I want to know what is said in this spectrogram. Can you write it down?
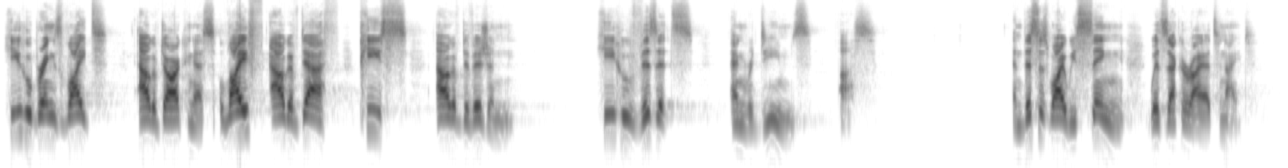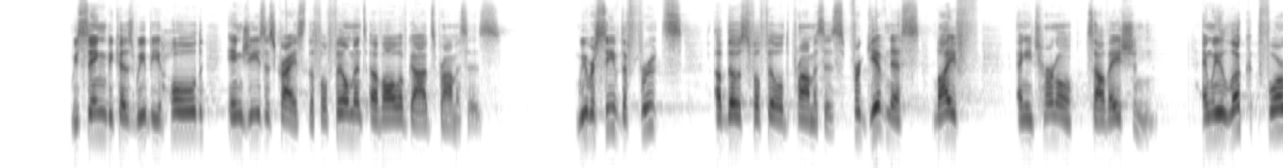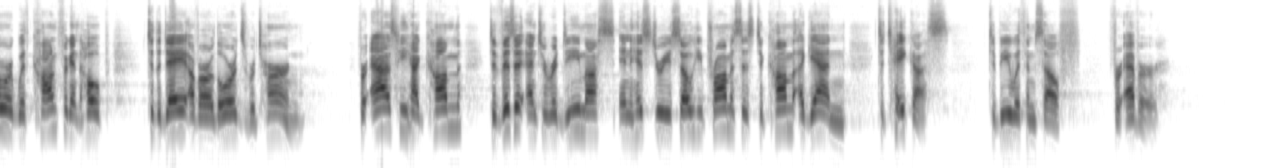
He who brings light out of darkness, life out of death, peace out of division, he who visits and redeems us. And this is why we sing with Zechariah tonight. We sing because we behold in Jesus Christ the fulfillment of all of God's promises. We receive the fruits of those fulfilled promises forgiveness, life, and eternal salvation. And we look forward with confident hope to the day of our Lord's return. For as he had come to visit and to redeem us in history, so he promises to come again to take us to be with himself forever.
